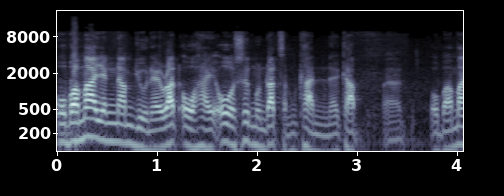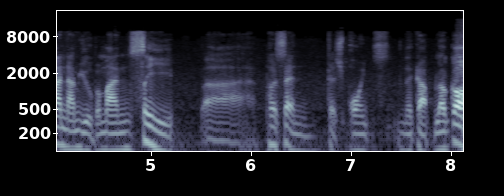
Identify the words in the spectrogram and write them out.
โอบามายังนำอยู่ในรัฐโอไฮโอซึ่งเป็นรัฐสำคัญนะครับโอบามานำอยู่ประมาณ4เอ่อ percentage points นะครับแล้วก็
